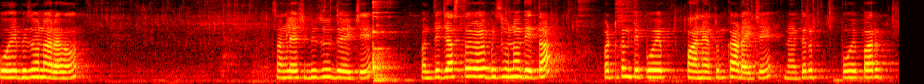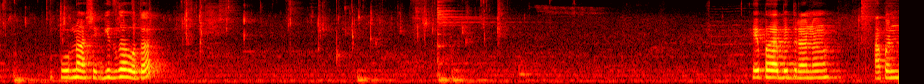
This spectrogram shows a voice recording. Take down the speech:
पोहे भिजवणार आहोत. चांगले असे भिजू द्यायचे पण ते जास्त वेळ भिजू न देता पटकन ते पोहे पाण्यातून काढायचे नाहीतर पोहे पार पूर्ण असे गिजगा होतात. हे पहा मित्रांनो आपण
